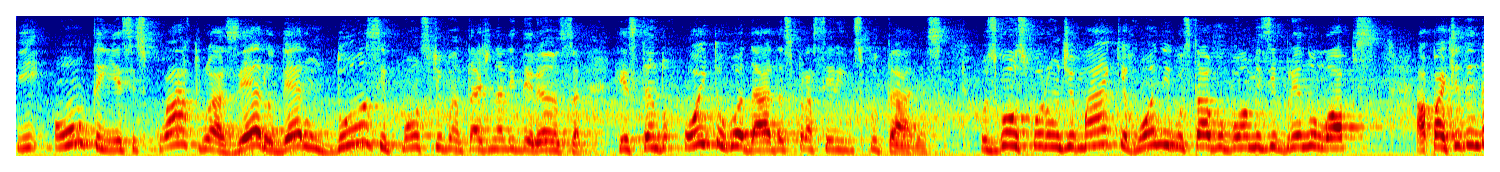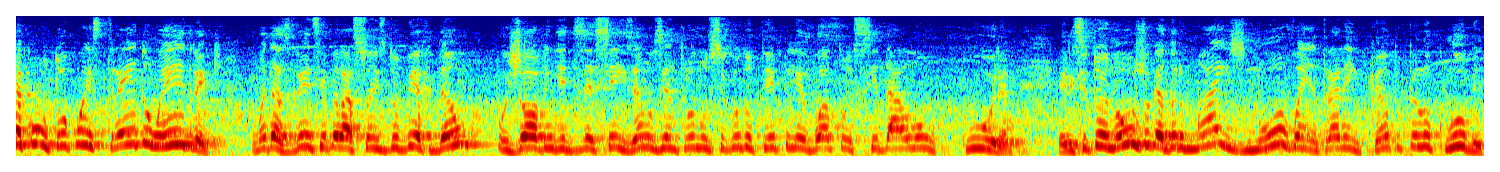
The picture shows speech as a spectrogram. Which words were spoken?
e ontem esses 4 a 0 deram 12 pontos de vantagem na liderança, restando 8 rodadas para serem disputadas. Os gols foram de Mike, Rony, Gustavo Gomes e Breno Lopes. A partida ainda contou com a estreia do Hendrick, uma das grandes revelações do Verdão. O jovem de 16 anos entrou no segundo tempo e levou a torcida à loucura. Ele se tornou o jogador mais novo a entrar em campo pelo clube,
